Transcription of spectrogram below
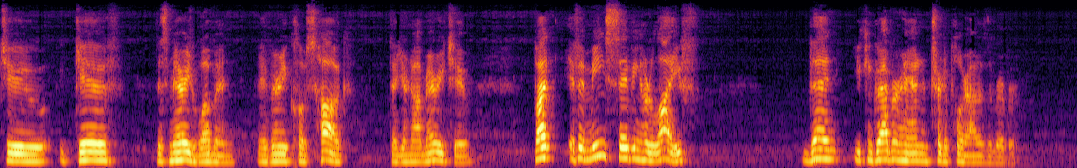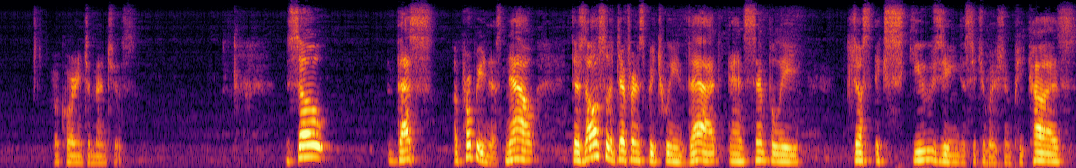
to give this married woman a very close hug that you're not married to. But if it means saving her life, then you can grab her hand and try to pull her out of the river, according to Mencius. So that's appropriateness. Now, there's also a difference between that and simply just excusing the situation because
